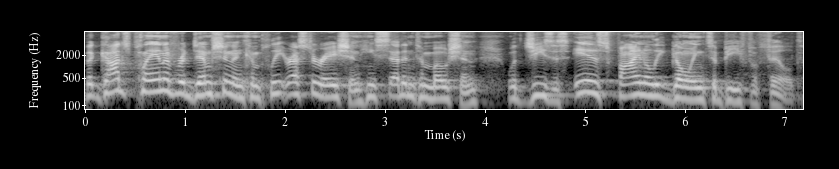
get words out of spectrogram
But God's plan of redemption and complete restoration, he set into motion with Jesus, is finally going to be fulfilled.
